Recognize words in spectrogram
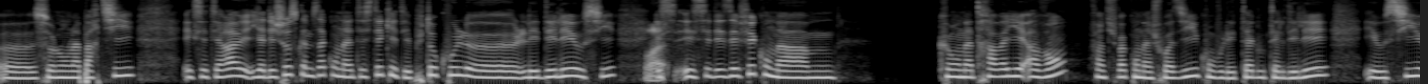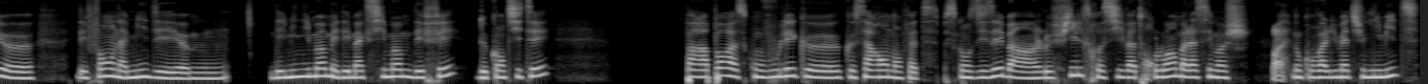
euh, selon la partie, etc. Il y a des choses comme ça qu'on a testé qui étaient plutôt cool, euh, les délais aussi. Et c'est des effets qu'on a, qu'on a travaillé avant. Enfin, tu vois, qu'on a choisi, qu'on voulait tel ou tel délai. Et aussi, des fois, on a mis des, des minimums et des maximums d'effets, de quantité par rapport à ce qu'on voulait que, que ça rende en fait. Parce qu'on se disait, ben, le filtre, s'il va trop loin, bah là c'est moche. Donc on va lui mettre une limite.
